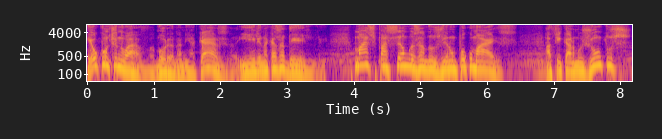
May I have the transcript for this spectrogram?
eu continuava morando na minha casa e ele na casa dele. Mas passamos a nos ver um pouco mais, a ficarmos juntos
